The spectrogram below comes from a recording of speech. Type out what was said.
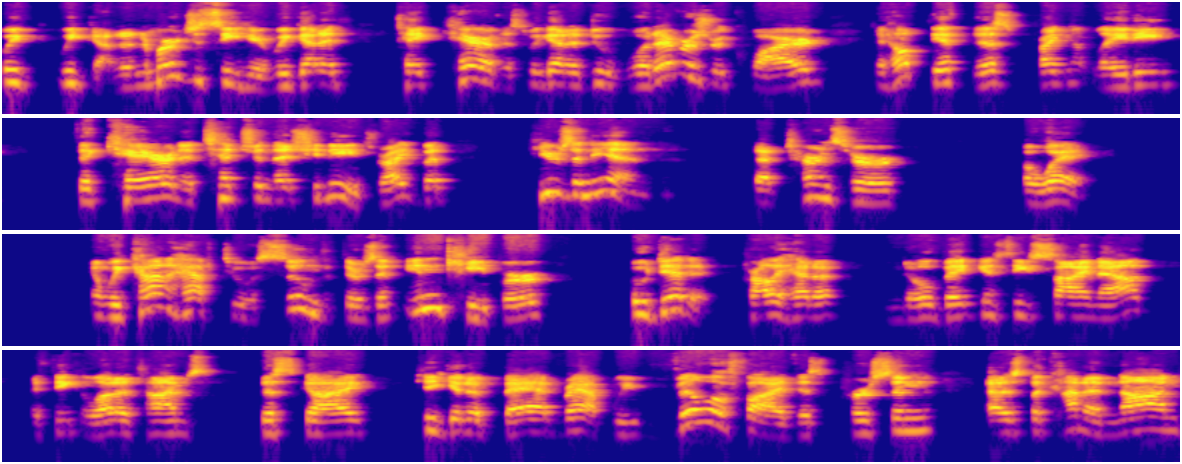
we we got an emergency here. We got to take care of this. We got to do whatever's required to help get this pregnant lady the care and attention that she needs, right? But here's an inn that turns her away. And we kind of have to assume that there's an innkeeper who did it. Probably had a no vacancy sign out. I think a lot of times this guy can get a bad rap. We vilify this person as the kind of non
